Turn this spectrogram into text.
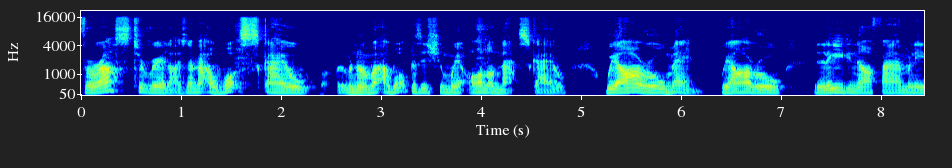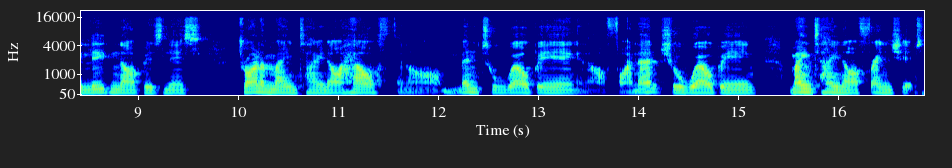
for us to realize no matter what scale, no matter what position we're on on that scale, we are all men. We are all leading our family, leading our business, trying to maintain our health and our mental well being and our financial well being, maintain our friendships.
